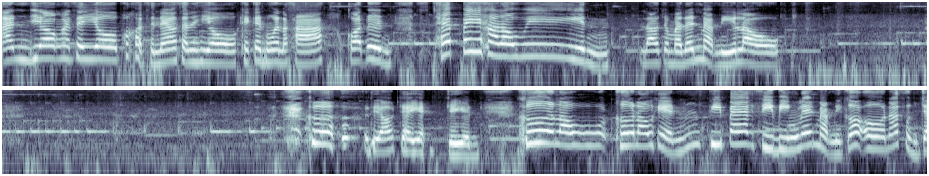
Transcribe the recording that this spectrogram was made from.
อันยองฮาเซโยพ่อขอชาแนลซันเฮโยเคกันหัวนะคะ ก่อนอื่นแฮปปี้ฮาโลวีนเราจะมาเล่นแบบนี้เรา คือเดี๋ยวใจเย็นใจเย็นคือเราคือเราเห็นพี่แป้งซีบิงเล่นแบบนี้ก็เออน่าสนใจ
